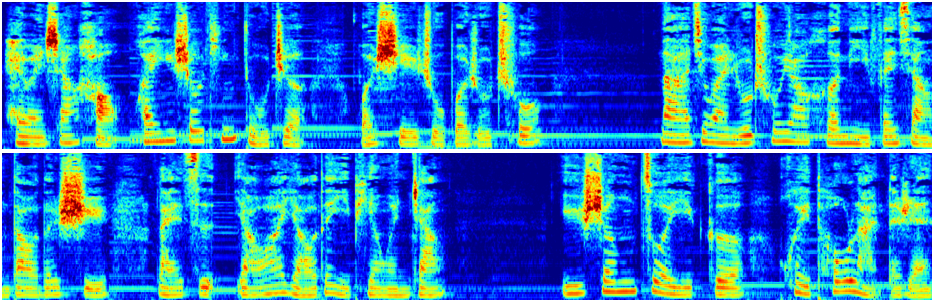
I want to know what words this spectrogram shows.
嘿，晚上好，欢迎收听读者，我是主播如初。那今晚如初要和你分享到的是来自姚啊瑶的一篇文章：余生做一个会偷懒的人。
